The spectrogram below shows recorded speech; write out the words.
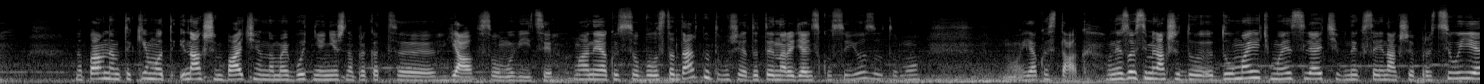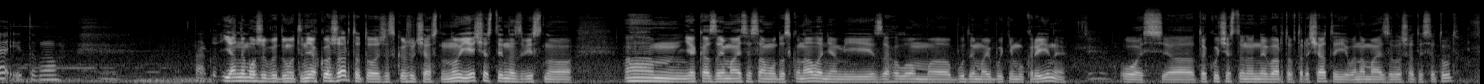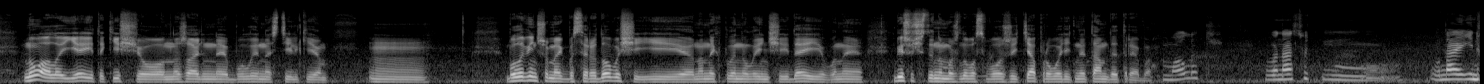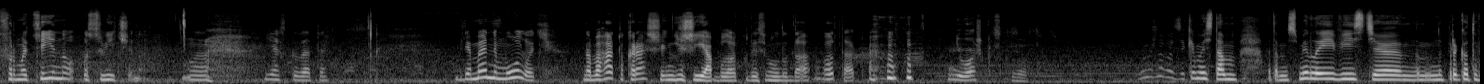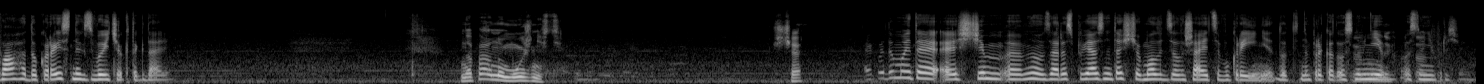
напевним таким от інакшим баченням на майбутнє, ніж, наприклад, е, я в своєму віці. У мене якось все було стандартно, тому що я дитина Радянського Союзу, тому ну, якось так. Вони зовсім інакше думають, мислять, в них все інакше працює, і тому Я не можу видумати ніякого жарту, то вже скажу чесно. Ну, є частина, звісно, ем, яка займається самовдосконаленням і загалом е, буде майбутнім України. Ось е, таку частину не варто втрачати, і вона має залишатися тут. Ну, але є і такі, що, на жаль, не були настільки. м, були в іншому якби, середовищі, і на них вплинули інші ідеї. Вони більшу частину, можливо, свого життя проводять не там, де треба. молодь, вона суть- ну, вона інформаційно освічена. Як сказати, для мене молодь набагато краще, ніж я була колись молода. Отак. Мені важко сказати. Ну, Можливо, з якимось там, там сміливість, е, наприклад, увага до корисних звичок і так далі. Напевно, мужність. Ще. А як ви думаєте, е, з чим е, ну, зараз пов'язано те, що молодь залишається в Україні? Тут, наприклад, основні, основні причини?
